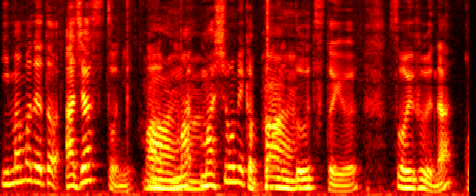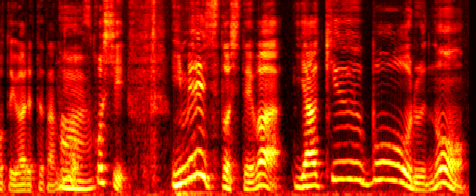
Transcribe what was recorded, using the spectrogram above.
今までとアジャストに、まあ真正面からバーンと打つという、そういうふうなこと言われてたのを、はい。少しイメージとしては野球ボールの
